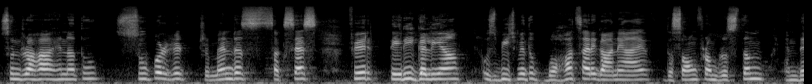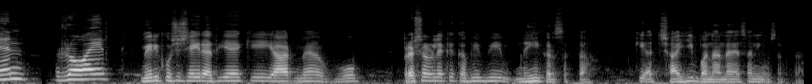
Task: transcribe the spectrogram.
सुन रहा है ना तू सुपर hit, tremendous success. फिर तेरी गलियाँ उस बीच में तो बहुत सारे गाने आए. The song from Rustam and then Roy. मेरी कोशिश यही रहती है कि यार मैं वो प्रेशर लेके कभी भी नहीं कर सकता कि अच्छा ही बनाना ऐसा नहीं हो सकता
